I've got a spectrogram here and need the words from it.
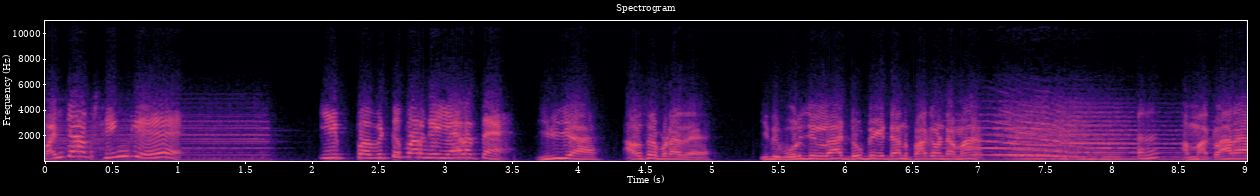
பஞ்சாப் சிங்கு. இப்ப விட்டு பாருங்க ஏலத்தை. இரியா அவசரப்படாத. இது ஒரிஜினலா டூப்ளிகேட்டான்னு பார்க்க வேண்டாமா? அம்மா கிளாரா?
